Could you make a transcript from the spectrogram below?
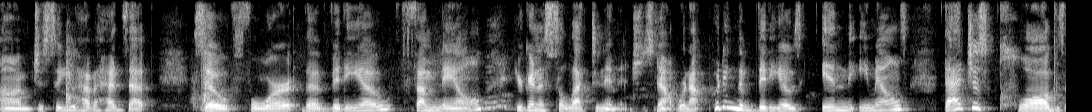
um, just so you have a heads up. So for the video thumbnail, you're going to select an image. Now, we're not putting the videos in the emails. That just clogs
